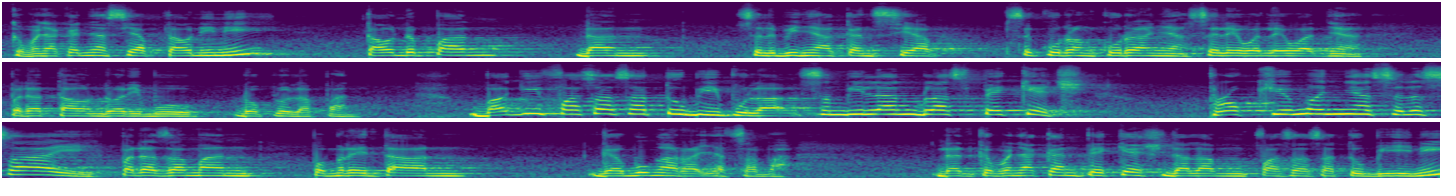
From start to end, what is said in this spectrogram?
kebanyakannya siap tahun ini, tahun depan dan selebihnya akan siap sekurang-kurangnya, selewat-lewatnya pada tahun 2028. Bagi fasa 1B pula, 19 pakej procurementnya selesai pada zaman pemerintahan gabungan rakyat Sabah dan kebanyakan pakej dalam fasa 1B ini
